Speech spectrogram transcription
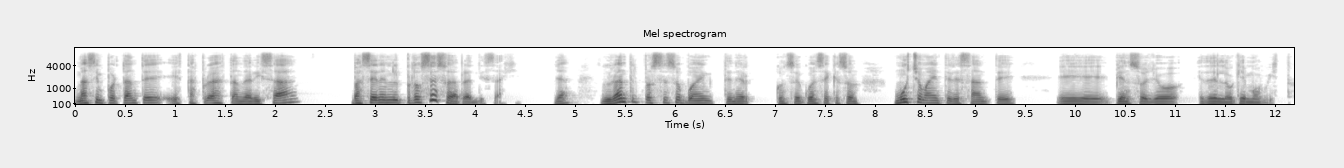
más importante estas pruebas estandarizadas, va a ser en el proceso de aprendizaje. ¿ya? Durante el proceso pueden tener consecuencias que son mucho más interesantes, eh, pienso yo, de lo que hemos visto.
